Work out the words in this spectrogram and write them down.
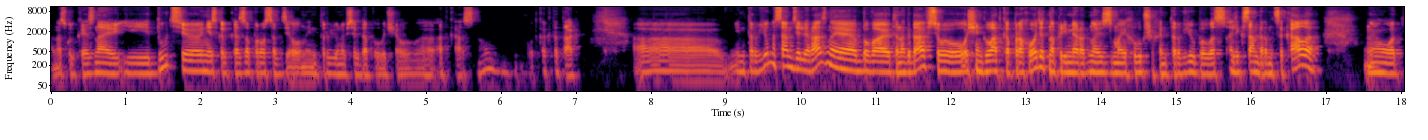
Насколько я знаю, и Дудь э, несколько запросов делал на интервью, но всегда получал э, отказ. Ну, вот как-то так. А, интервью на самом деле разные бывают. Иногда все очень гладко проходит. Например, одно из моих лучших интервью было с Александром Цикало. вот,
